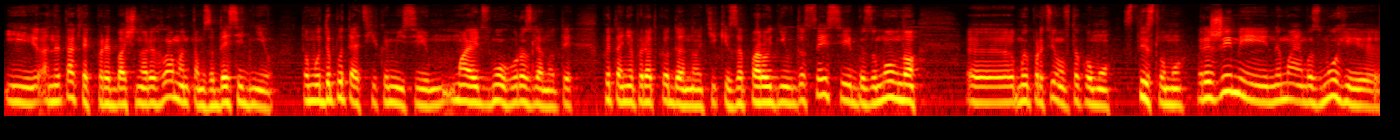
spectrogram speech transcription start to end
і, а не так, як передбачено регламентом за 10 днів. Тому депутатські комісії мають змогу розглянути питання порядку денного тільки за пару днів до сесії. Безумовно, е, ми працюємо в такому стислому режимі і не маємо змоги е,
